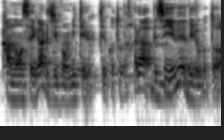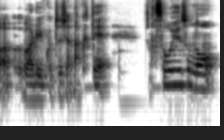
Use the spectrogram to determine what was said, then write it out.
可能性がある自分を見てるっていうことだから、別に夢を見ることは悪いことじゃなくて、そういうその、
